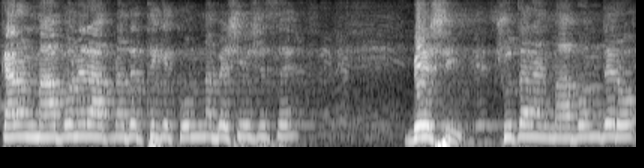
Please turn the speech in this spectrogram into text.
কারণ মা বোনেরা আপনাদের থেকে কম না বেশি এসেছে? বেশি। সুতরাং মা বোনদেরও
